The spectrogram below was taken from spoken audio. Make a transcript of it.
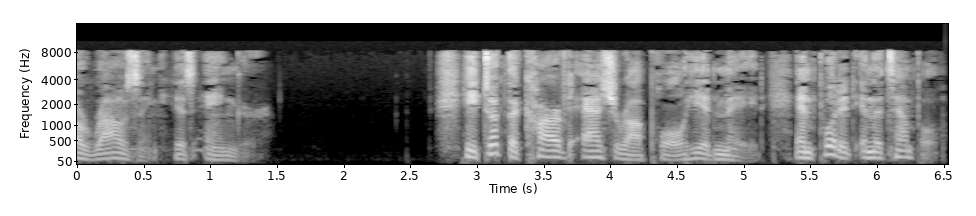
arousing his anger. He took the carved asherah pole he had made and put it in the temple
